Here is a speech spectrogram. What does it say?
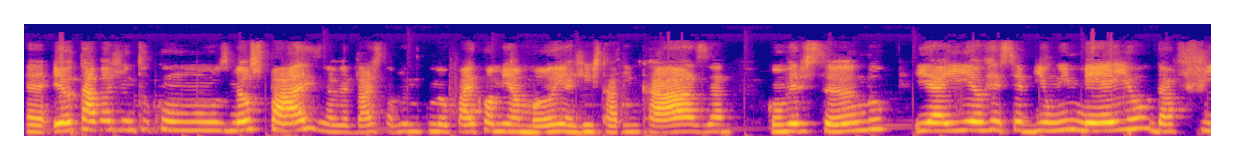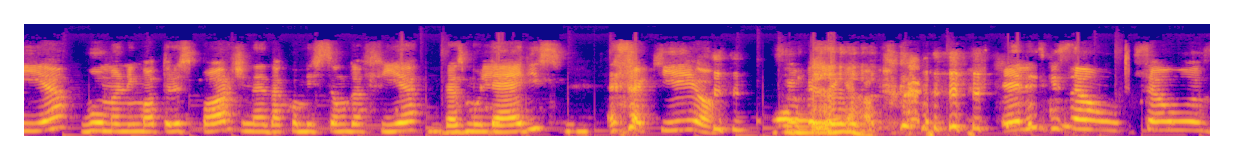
É, eu estava junto com os meus pais, na verdade, estava junto com meu pai e com a minha mãe, a gente estava em casa conversando, e aí eu recebi um e-mail da FIA, Woman in Motorsport, né, da comissão da FIA das mulheres, Essa aqui, ó, super legal. Eles que são, são, os,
